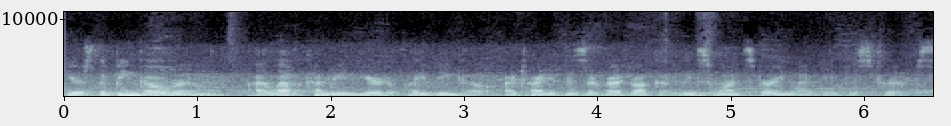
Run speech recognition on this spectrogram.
Here's the bingo room. I love coming here to play bingo. I try to visit Red Rock at least once during my Vegas trips.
